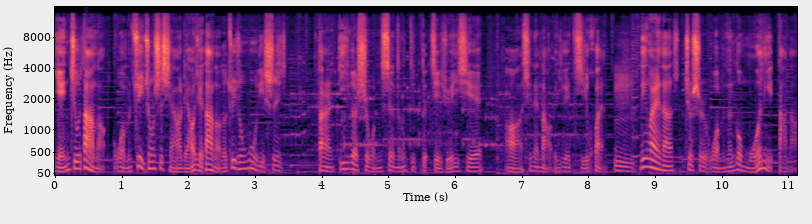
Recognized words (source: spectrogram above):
研究大脑，我们最终是想要了解大脑的最终目的是，当然第一个是我们是能得解决一些啊现在脑的一个疾患。嗯，另外呢，就是我们能够模拟大脑。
